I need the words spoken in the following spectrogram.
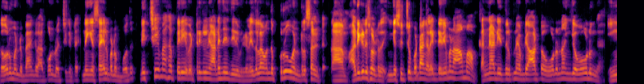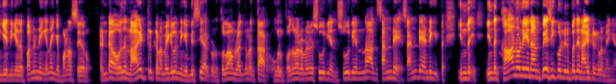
கவர்மெண்ட் பேங்க்ல அக்கௌண்ட் வச்சுக்கிட்டு நீங்க செயல்படும் போது நிச்சயமாக பெரிய வெற்றிகளை அடைந்தே தீர்வீர்கள். இதெல்லாம் வந்து ப்ரூவ் அண்ட் ரிசல்ட் நான் அடிக்கடி சொல்றது. இங்க சுவிட்ச் போட்டாங்க லைட் தெரியுமா? ஆமாம். கண்ணாடி திருப்பினா எப்படி ஆட்டோ ஓடுனா இங்க ஓடுங்க. இங்க நீங்க இதை பண்ணுனீங்கன்னா இங்க பணம் சேரும். ரெண்டாவது ஞாயிற்றுக்கிழமைகளை நீங்க பிஸியா இருக்கணும். துலாம் லக்னத்தார் உங்களுக்கு பதினோராமே சூரியன். சூரியன்னா அது சண்டே சண்டே அன்னைக்கு இப்ப இந்த இந்த காணொலியை நான் பேசிக்கொண்டிருப்பதே ஞாயிற்றுக்கிழமைங்க.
